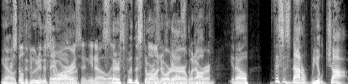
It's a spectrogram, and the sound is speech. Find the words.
You know, there's still the food in the that they are. stores, and you know, like, there's food in the stores. Law and Order or whatever. pump. You know, this is not a real job,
